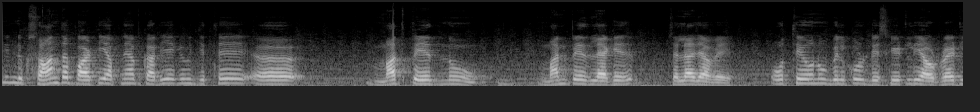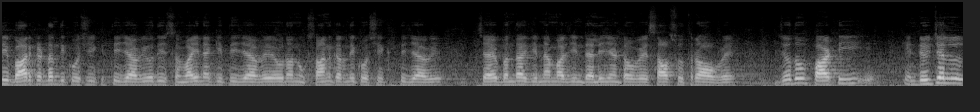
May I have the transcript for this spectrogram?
ਨੁਕਸਾਨ ਤਾਂ ਪਾਰਟੀ ਆਪਣੇ ਆਪ ਕਰ ਰਹੀ ਹੈ ਕਿਉਂਕਿ ਜਿੱਥੇ ਮਤਭੇਦ ਨੂੰ, ਮਨਭੇਦ ਲੈ ਕੇ ਚੱਲਿਆ ਜਾਵੇ ਉੱਥੇ ਉਹਨੂੰ ਬਿਲਕੁਲ ਡਿਸਕ੍ਰੀਟਲੀ ਆਊਟਰਾਈਟਲੀ ਬਾਹਰ ਕੱਢਣ ਦੀ ਕੋਸ਼ਿਸ਼ ਕੀਤੀ ਜਾਵੇ, ਉਹਦੀ ਸੁਣਵਾਈ ਨਾ ਕੀਤੀ ਜਾਵੇ ਉਹਦਾ ਨੁਕਸਾਨ ਕਰਨ ਦੀ ਕੋਸ਼ਿਸ਼ ਕੀਤੀ ਜਾਵੇ, ਚਾਹੇ ਬੰਦਾ ਜਿੰਨਾ ਮਰਜ਼ੀ ਇੰਟੈਲੀਜੈਂਟ ਹੋਵੇ ਸਾਫ਼ ਸੁਥਰਾ ਹੋਵੇ, ਜਦੋਂ ਪਾਰਟੀ ਇੰਡੀਵਿਜੂਅਲ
